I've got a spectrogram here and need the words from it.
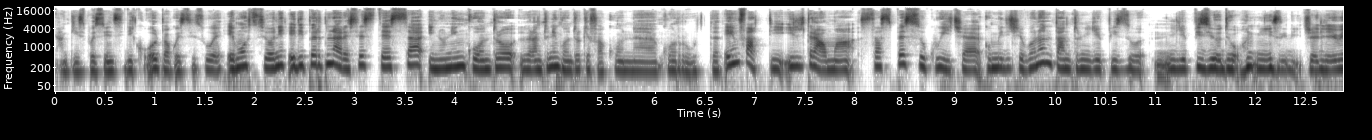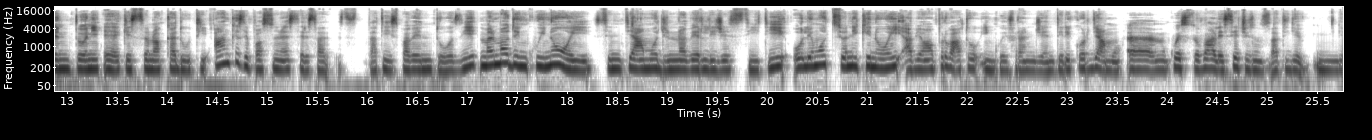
anche i suoi sensi di colpa, queste sue emozioni e di perdonare se stessa in un incontro, durante un incontro che fa con, con Ruth. E infatti il trauma sta spesso qui, cioè come dicevo, non tanto negli, episo- negli episodoni, si dice, gli eventoni eh, che sono accaduti, anche se possono essere sta- stati spaventosi, ma il modo in cui noi sentiamo di non averli gestiti o le emozioni che noi abbiamo provato in quei frangenti. Ricordiamo, ehm, questo vale sia ci sono stati gli, gli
